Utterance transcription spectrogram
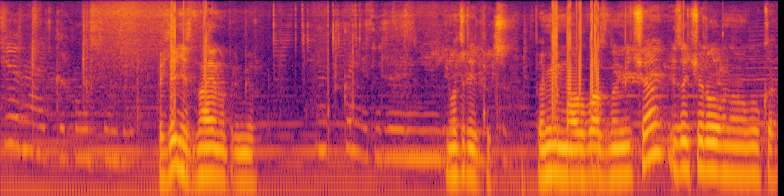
Все знают, как его создать. А Я не знаю, например. Смотри, тут помимо алмазного меча и зачарованного лука,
